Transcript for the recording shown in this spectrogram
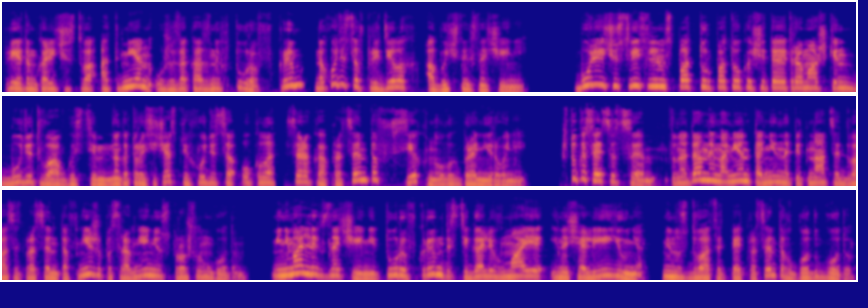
При этом количество отмен уже заказанных туров в Крым находится в пределах обычных значений. Более чувствительным спад турпотока, считает Ромашкин, будет в августе, на который сейчас приходится около 40% всех новых бронирований. Что касается цен, то на данный момент они на 15-20% ниже по сравнению с прошлым годом. Минимальных значений туры в Крым достигали в мае и начале июня, минус 25% год к году,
